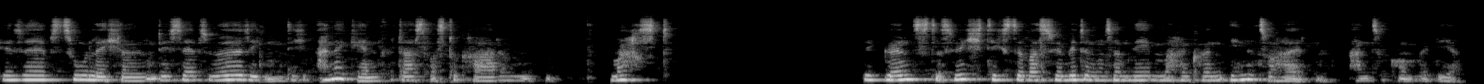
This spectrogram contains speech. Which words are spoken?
Dir selbst zulächeln und dich selbst würdigen, dich anerkennen für das, was du gerade machst. Dir gönnst das Wichtigste, was wir mit in unserem Leben machen können, innezuhalten, anzukommen bei dir.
